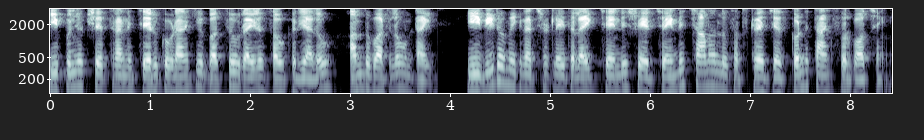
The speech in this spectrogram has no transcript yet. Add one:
ఈ పుణ్యక్షేత్రాన్ని చేరుకోవడానికి బస్సు రైలు సౌకర్యాలు అందుబాటులో ఉంటాయి. ఈ వీడియో మీకు నచ్చినట్లయితే లైక్ చేయండి షేర్ చేయండి ఛానల్ను సబ్స్క్రైబ్ చేసుకోండి. థ్యాంక్స్ ఫర్ వాచింగ్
